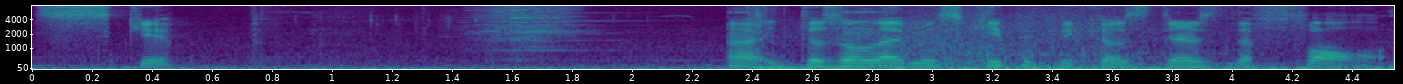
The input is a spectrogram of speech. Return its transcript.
Skip. Ah, it doesn't let me skip it because there's the fall.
